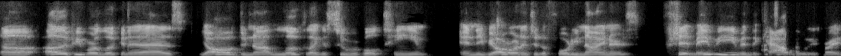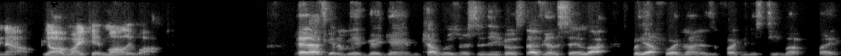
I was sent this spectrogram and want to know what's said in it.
Oh. Uh, other people are looking at as y'all do not look like a Super Bowl team, and if y'all run into the 49ers, shit, maybe even the Cowboys right now, y'all might get mollywopped. Yeah, that's gonna be a good game. Cowboys versus Eagles. That's gonna say a lot. But yeah, 49ers are fucking this team up. Like,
